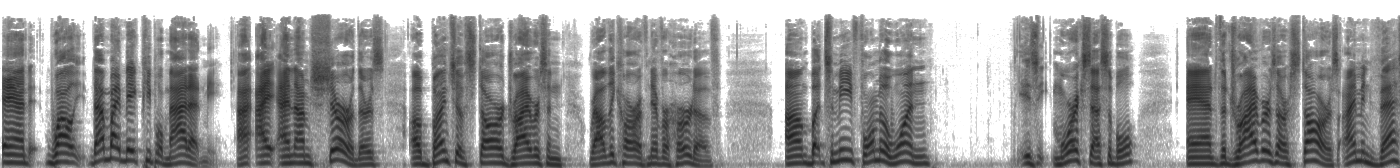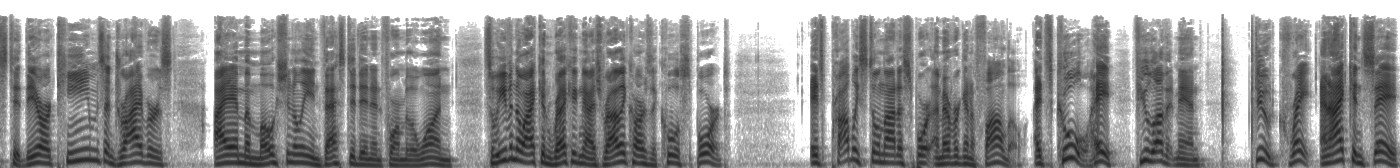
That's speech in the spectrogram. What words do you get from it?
And while that might make people mad at me, I, I and I'm sure there's a bunch of star drivers in rally car I've never heard of. Um, but to me, Formula One is more accessible, and the drivers are stars. I'm invested. There are teams and drivers I am emotionally invested in in Formula One. So even though I can recognize rally car is a cool sport, it's probably still not a sport I'm ever going to follow. It's cool. Hey, if you love it, man, dude, great. And I can say,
